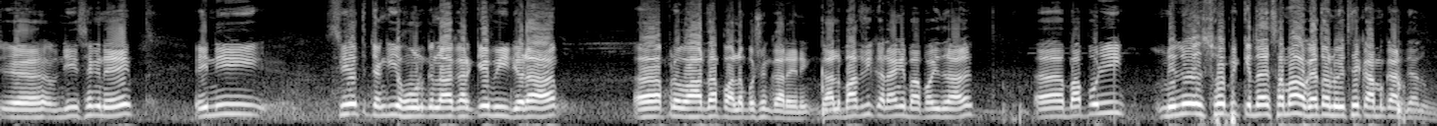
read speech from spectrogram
ਰਣਜੀਤ ਸਿੰਘ ਨੇ ਇੰਨੀ ਸਿਹਤ ਚੰਗੀ ਹੋਣ ਨਾ ਕਰਕੇ ਵੀ ਜਿਹੜਾ ਪਰਿਵਾਰ ਦਾ ਪਾਲਣ ਪੋਸ਼ਣ ਕਰ ਰਹੇ ਨੇ। ਗੱਲਬਾਤ ਵੀ ਕਰਾਂਗੇ ਬਾਬਾ ਜੀ ਦੇ ਨਾਲ। ਬਾਪੂ ਜੀ ਮੈਨੂੰ ਦੱਸੋ ਵੀ ਕਿੰਨਾ ਸਮਾਂ ਹੋ ਗਿਆ ਤੁਹਾਨੂੰ ਇੱਥੇ ਕੰਮ ਕਰਦਿਆਂ ਨੂੰ?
